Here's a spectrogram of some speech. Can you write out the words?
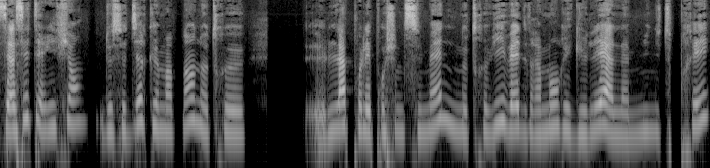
c'est assez terrifiant de se dire que maintenant notre euh, là pour les prochaines semaines notre vie va être vraiment régulée à la minute près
